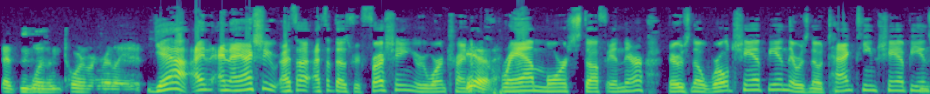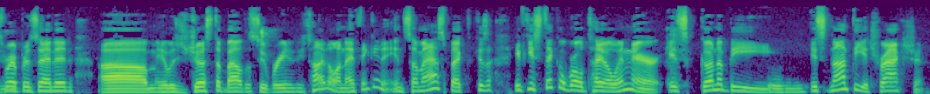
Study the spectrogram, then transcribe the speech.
that Mhm. wasn't tournament related. Yeah, and, and I actually I thought I thought that was refreshing. We weren't trying to cram more stuff in there. There was no world champion. There was no tag team champions Mhm. represented. Um, it was just about the Super Indie title, and I think in, in some aspect because if you stick a world title in there, it's gonna be Mhm. it's not the attraction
